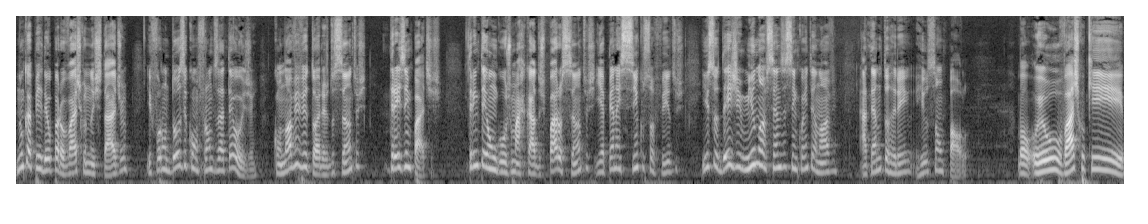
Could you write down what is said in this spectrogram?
nunca perdeu para o Vasco no estádio e foram 12 confrontos até hoje, com 9 vitórias do Santos e 3 empates. 31 gols marcados para o Santos e apenas 5 sofridos, isso desde 1959 até no torneio Rio-São Paulo. Bom, o Vasco que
